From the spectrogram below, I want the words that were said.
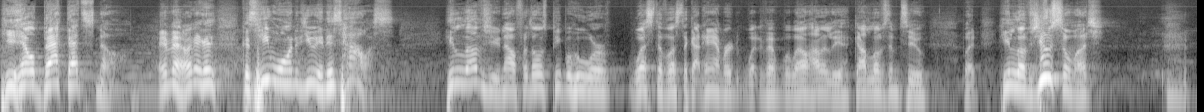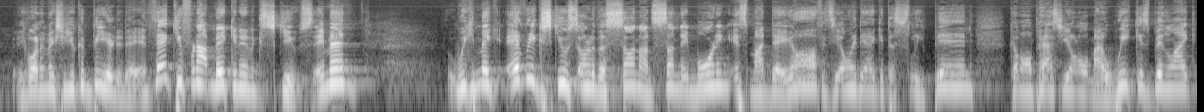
he held back that snow. Amen. Okay, because he wanted you in his house. He loves you. Now, for those people who were west of us that got hammered, well, hallelujah, God loves them too. But he loves you so much, he wanted to make sure you could be here today. And thank you for not making an excuse. Amen. We can make every excuse under the sun on Sunday morning. It's my day off. It's the only day I get to sleep in. Come on, Pastor, you don't know what my week has been like.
